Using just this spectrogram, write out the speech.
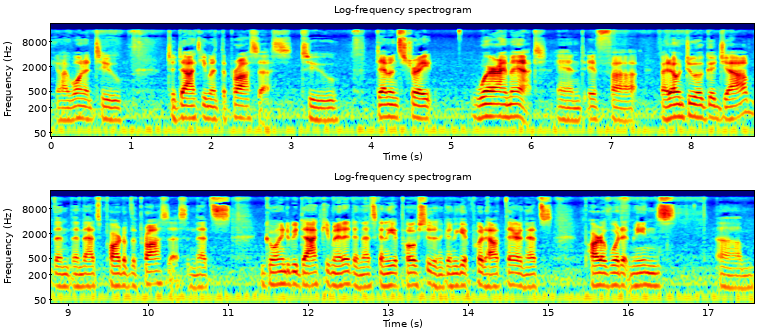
You know, I wanted to to document the process, to demonstrate where I'm at, and if uh, if I don't do a good job, then then that's part of the process, and that's going to be documented, and that's going to get posted, and going to get put out there, and that's part of what it means um,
